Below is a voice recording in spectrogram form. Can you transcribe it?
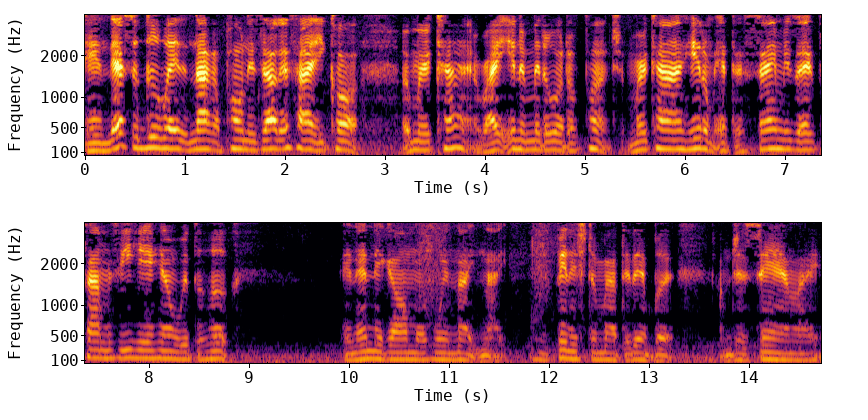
And that's a good way to knock opponents out. That's how he caught Amir Khan, right in the middle of the punch. Amir Khan hit him at the same exact time as he hit him with the hook. And that nigga almost went night-night. He finished him after that, but I'm just saying, like,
